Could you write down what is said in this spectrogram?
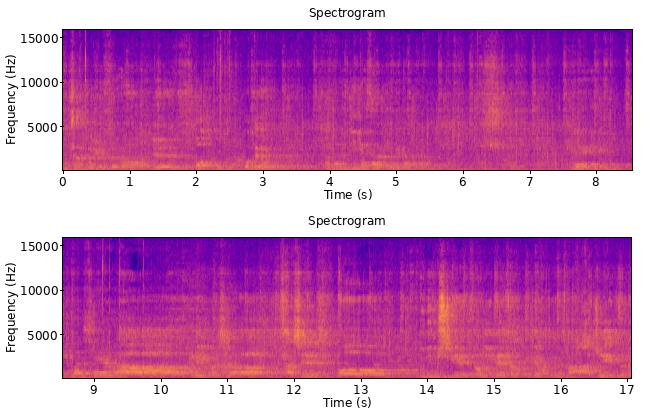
인상적이었어요 예 어? 어때요? 저는 이 대사가 기억이 나요. 그래, 이 맛이야. 아, 그래, 이 맛이야. 사실, 어, 문희부시계에서 이 대사가 굉장히 화제됐지만 아주 예전에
